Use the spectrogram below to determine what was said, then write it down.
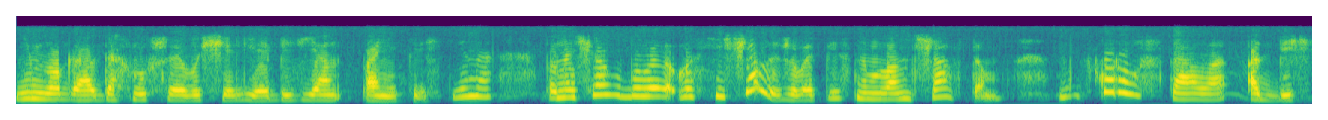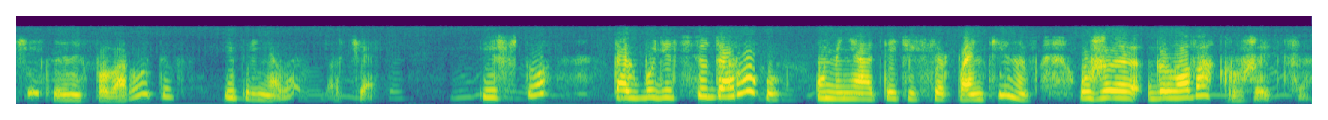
Немного отдохнувшая в ущелье обезьян пани Кристина поначалу было восхищалась живописным ландшафтом, но скоро устала от бесчисленных поворотов и принялась ворчать. И что? Так будет всю дорогу? У меня от этих серпантинов уже голова кружится.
